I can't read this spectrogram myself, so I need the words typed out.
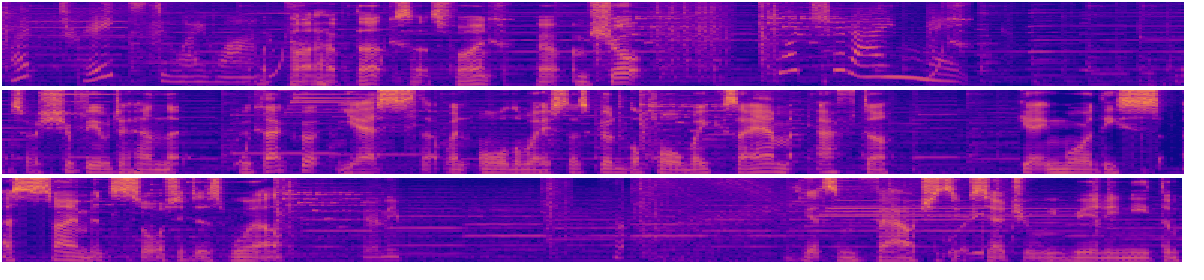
What traits do I want? I can't have that, so that's fine. Uh, I'm short, What should I make? so I should be able to hand that. Would that go? Yes, that went all the way. So let's go to the hallway, because I am after getting more of these assignments sorted as well. Any Get some vouchers, etc. We really need them.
